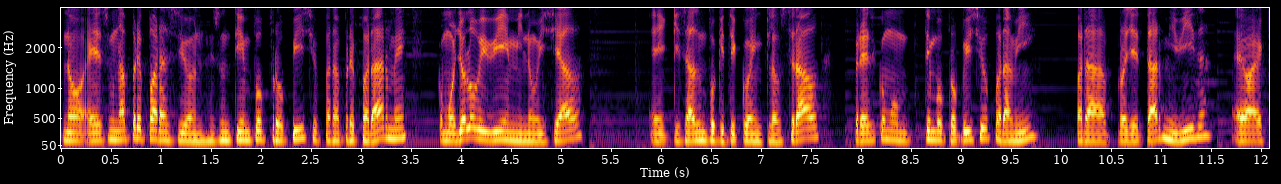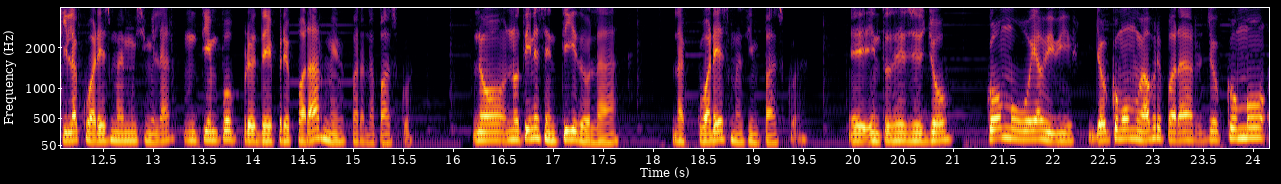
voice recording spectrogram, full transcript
No, es una preparación, es un tiempo propicio para prepararme, como yo lo viví en mi noviciado, eh, quizás un poquitico enclaustrado, pero es como un tiempo propicio para mí, para proyectar mi vida. Eh, aquí la cuaresma es muy similar, un tiempo de prepararme para la Pascua. No, no tiene sentido la, la cuaresma sin Pascua. Eh, entonces yo- ¿cómo voy a vivir? ¿Yo cómo me voy a preparar? ¿Yo cómo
